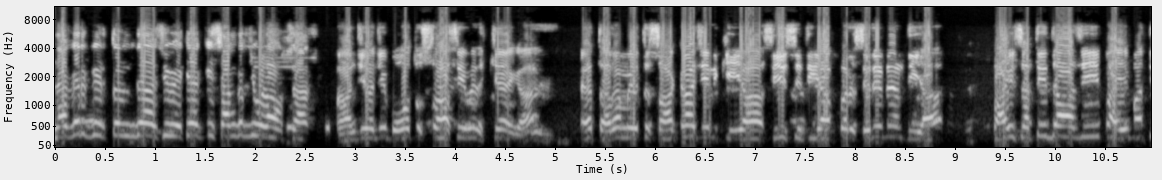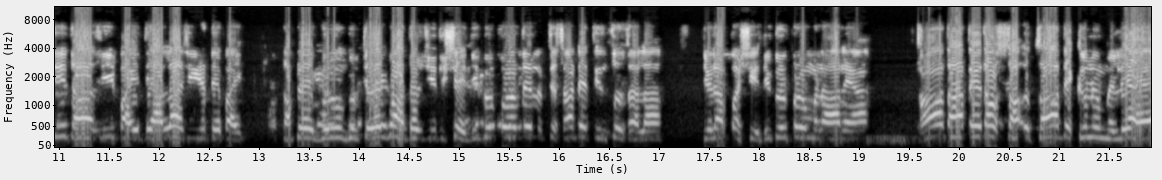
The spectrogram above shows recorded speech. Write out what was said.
ਨਗਰ ਕੀਰਤਨ ਦਾ ਅਸੀਂ ਵੇਖਿਆ ਕਿ ਸੰਗਤ ਜੀ ਬੜਾ ਉਤਸ਼ਾਹ ਸੀ। ਹਾਂਜੀ ਹਾਂਜੀ, ਬਹੁਤ ਉਤਸ਼ਾਹ ਸੀ ਮੈਂ ਦੇਖਿਆ ਹੈਗਾ। ਇਹ ਧਰਮ ਇਤ ਸਾਕਾ ਜਿਨ ਕੀਆ ਸੀਸ ਦਿਆ ਪਰ ਸਿਰ ਨ ਦਿਆ ਭਾਈ ਸਤੀਦਾਸ ਜੀ ਭਾਈ ਮਤੀ ਦਾਸ ਜੀ ਭਾਈ ਦਿਆਲਾ ਜੀ ਤੇ ਭਾਈ ਆਪਣੇ ਗੁਰੂ ਗੁਰੂ ਤੇਗ ਬਹਾਦਰ ਜੀ ਦੀ ਸ਼ਹੀਦੀ ਗੁਰਪੁਰਬ ਦੇ ਉੱਤੇ 350 ਸਾਲਾ ਜਿਹੜਾ ਆਪਾਂ ਸ਼ਹੀਦੀ ਗੁਰਪੁਰਬ ਮਨਾ ਰਹੇ ਹਾਂ ਥਾਂ ਥਾਂ ਤੇ ਇਹਦਾ ਉਤਸ਼ਾਹ ਦੇਖਣ ਨੂੰ ਮਿਲਿਆ ਹੈ।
